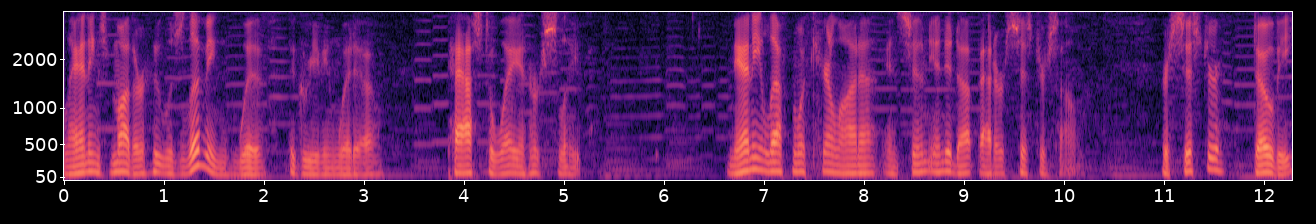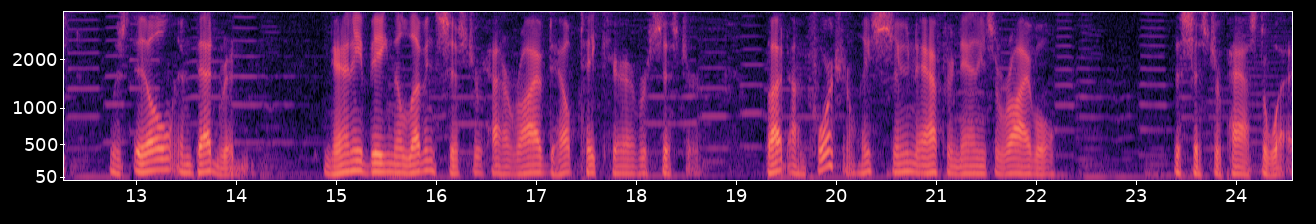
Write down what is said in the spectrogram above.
Lanning's mother, who was living with the grieving widow, passed away in her sleep. Nanny left North Carolina and soon ended up at her sister's home. Her sister, Dovie, was ill and bedridden. Nanny, being the loving sister, had arrived to help take care of her sister. But unfortunately, soon after Nanny's arrival, the sister passed away.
